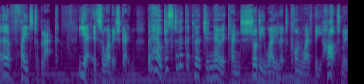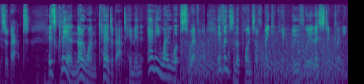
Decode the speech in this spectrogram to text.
uh, Fade to Black. Yeah, it's a rubbish game, but hell, just to look at the generic and shoddy way that Conrad B. Hart moves about. It's clear no one cared about him in any way whatsoever, even to the point of making him move realistically.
